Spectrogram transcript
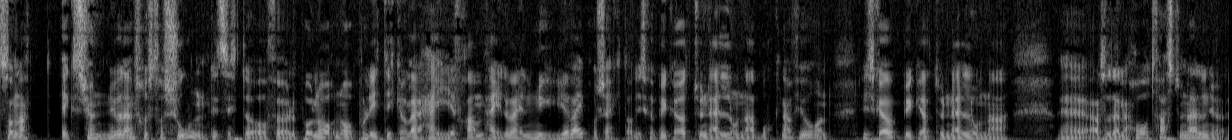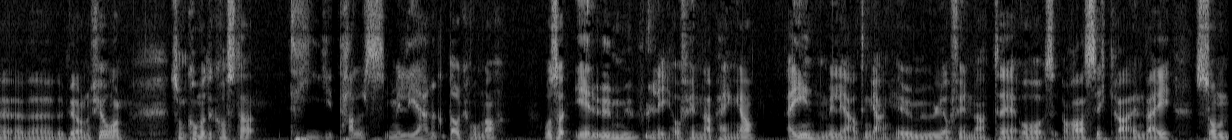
Sånn at jeg skjønner jo den frustrasjonen de sitter og føler på når, når, politikerne heier fram hele veien nye veiprosjekter. De skal bygge tunnel under Buknafjorden. De skal bygge tunnel under eh, altså denne Hordfast-tunnelen over Bjørnefjorden, som kommer til å koste titalls milliarder kroner. Og så er det umulig å finne penger 1 milliard en gang er umulig å finne til å rassikre en vei som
